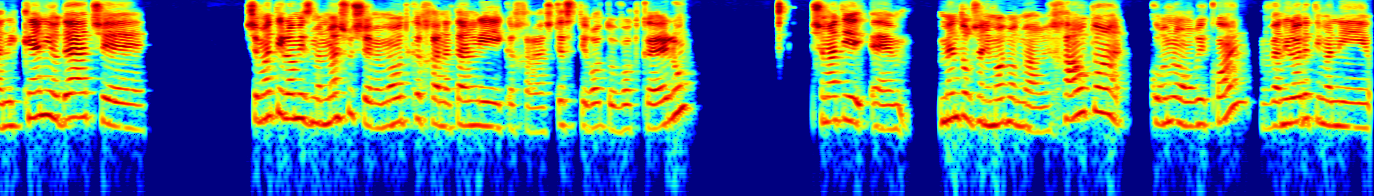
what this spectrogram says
אני כן יודעת ש... שמעתי לא מזמן משהו שמאוד ככה נתן לי ככה שתי סתירות טובות כאלו. שמעתי אה, מנטור שאני מאוד מאוד מעריכה אותו, קוראים לו עמרי כהן, ואני לא יודעת אם אני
